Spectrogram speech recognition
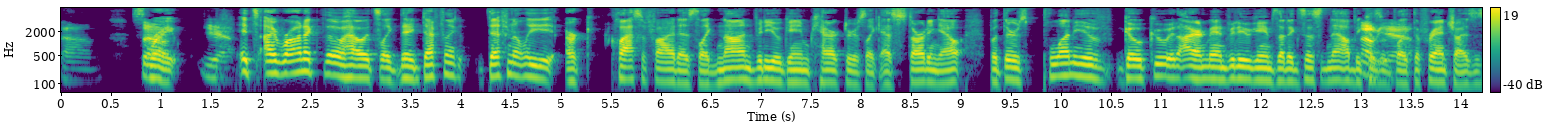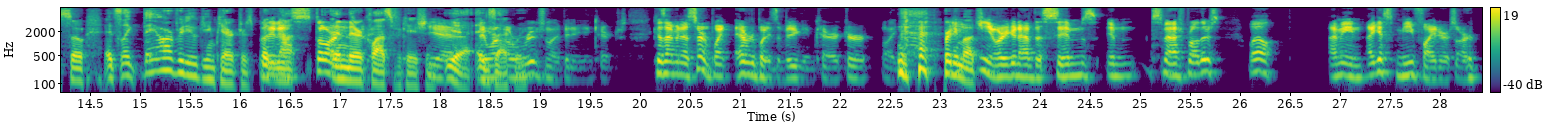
Um, so Right. Yeah, It's ironic though how it's like they definitely definitely are classified as like non-video game characters like as starting out, but there's plenty of Goku and Iron Man video games that exist now because Oh, of like the franchises. So it's like they are video game characters, but didn't start in their video classification. Yeah, Yeah, they exactly. weren't originally video game characters. Because I mean, at a certain point, everybody's a video game character. Like Pretty much. you know, you're you gonna have the Sims in Smash Brothers? Well, I mean, I guess Mii Fighters are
